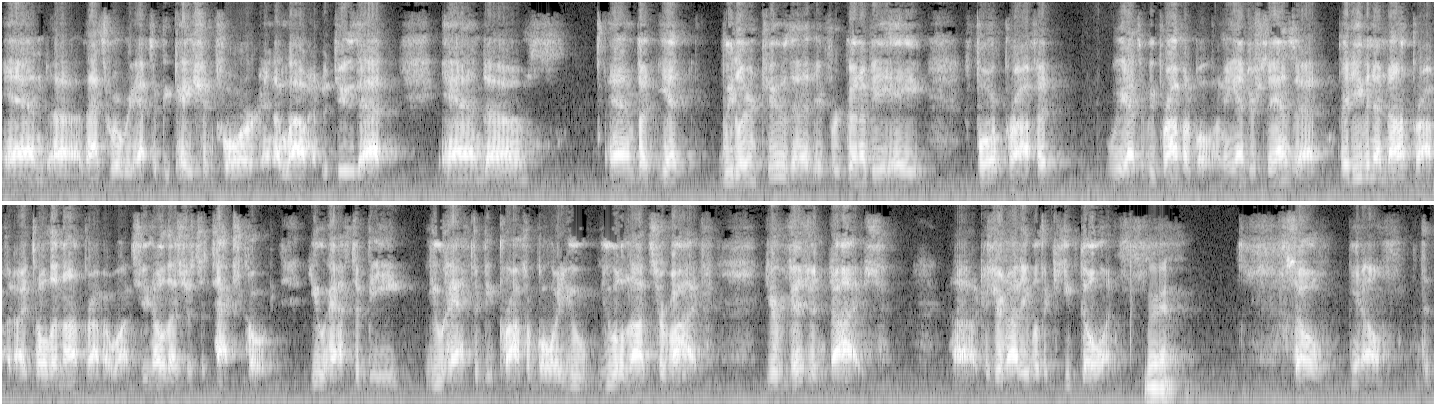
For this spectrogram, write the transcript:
And uh, that's where we have to be patient for and allow him to do that. And, uh, and but yet we learn too that if we're going to be a for profit, we have to be profitable, and he understands that. But even a nonprofit, I told a nonprofit once, you know, that's just a tax code. You have to be, you have to be profitable, or you you will not survive. Your vision dies because uh, you're not able to keep going. Right. So you know, th-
